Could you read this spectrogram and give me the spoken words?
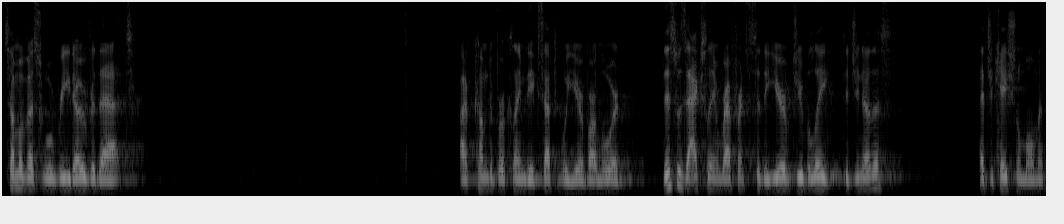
Some of us will read over that. I've come to proclaim the acceptable year of our Lord. This was actually in reference to the year of Jubilee. Did you know this? Educational moment.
